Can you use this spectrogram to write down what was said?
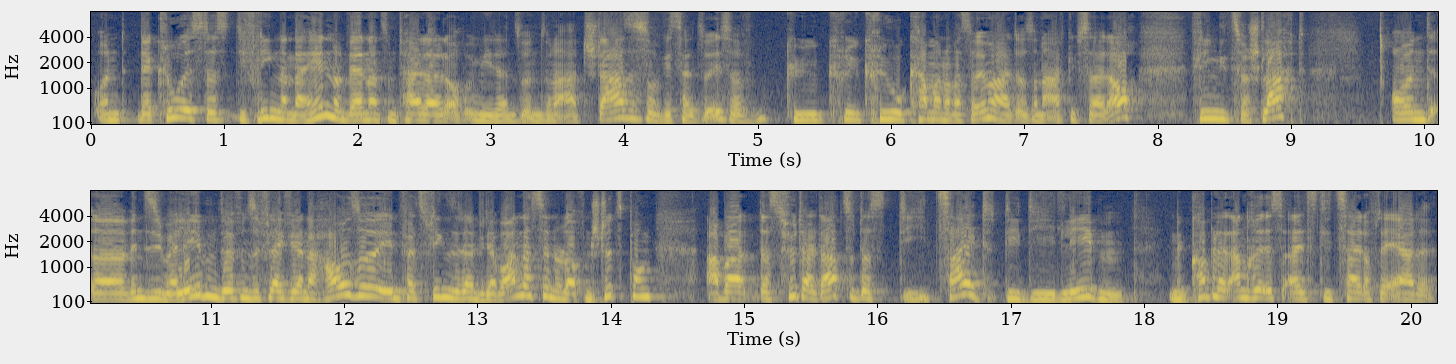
Und der Clou ist, dass die fliegen dann dahin und werden dann zum Teil halt auch irgendwie dann so in so einer Art Stasis, so wie es halt so ist, auf Kry Kry Kryokammern oder was auch immer, halt, so eine Art gibt es halt auch, fliegen die zur Schlacht. Und äh, wenn sie überleben, dürfen sie vielleicht wieder nach Hause. Jedenfalls fliegen sie dann wieder woanders hin oder auf einen Stützpunkt. Aber das führt halt dazu, dass die Zeit, die die leben, eine komplett andere ist als die Zeit auf der Erde.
